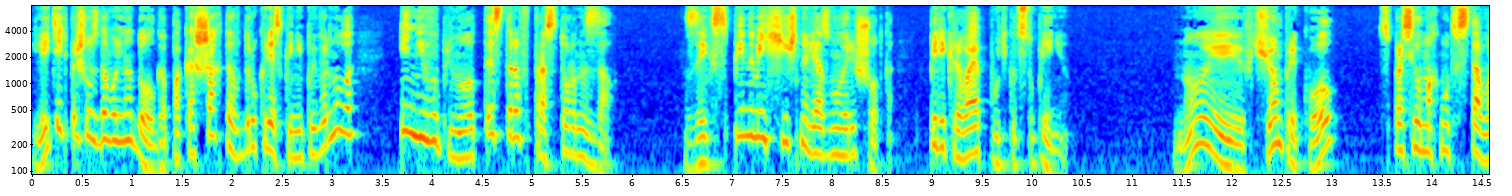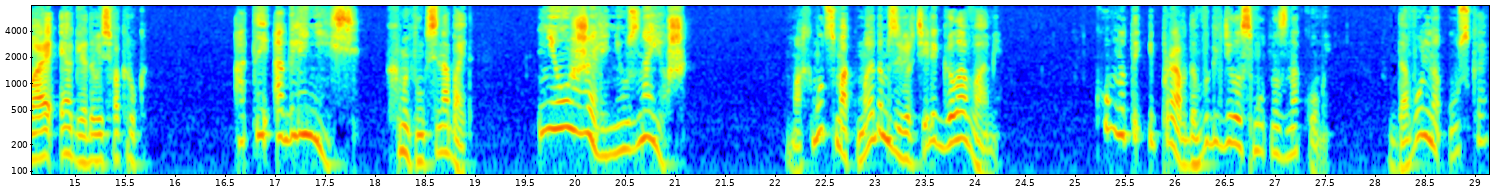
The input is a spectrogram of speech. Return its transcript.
Лететь пришлось довольно долго, пока шахта вдруг резко не повернула и не выплюнула тестера в просторный зал. За их спинами хищно лязгнула решетка, перекрывая путь к отступлению. — Ну и в чем прикол? — спросил Махмуд, вставая и оглядываясь вокруг. — А ты оглянись, — хмыкнул Ксенобайт. — Неужели не узнаешь? Махмуд с Макмедом завертели головами. Комната и правда выглядела смутно знакомой. Довольно узкая,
